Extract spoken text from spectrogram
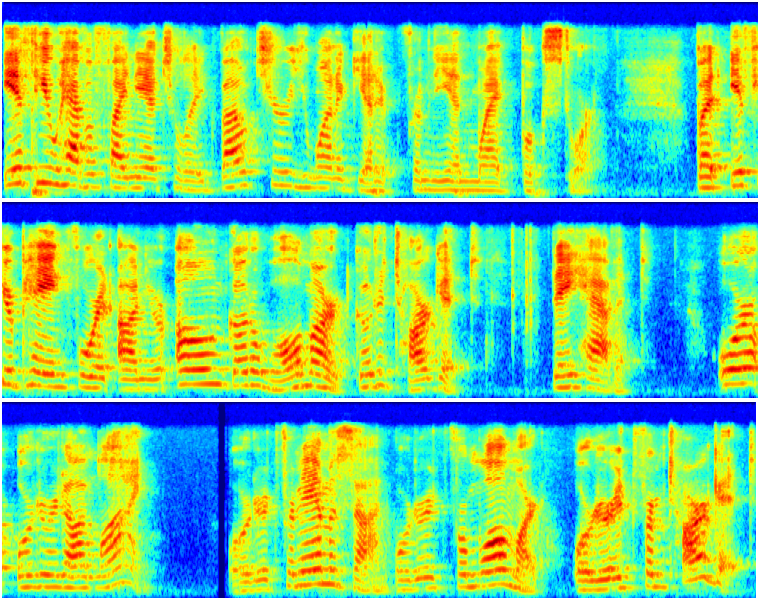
If you have a financial aid voucher, you want to get it from the NY bookstore. But if you're paying for it on your own, go to Walmart, go to Target. They have it. Or order it online. Order it from Amazon, order it from Walmart, order it from Target.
